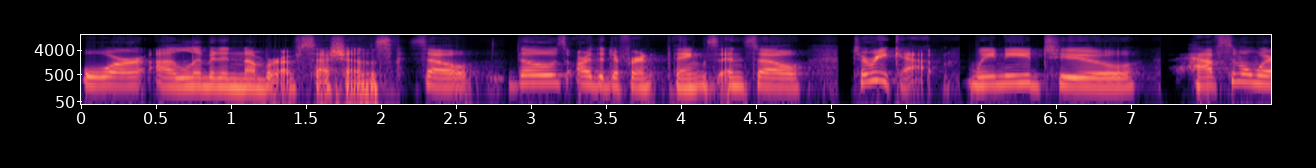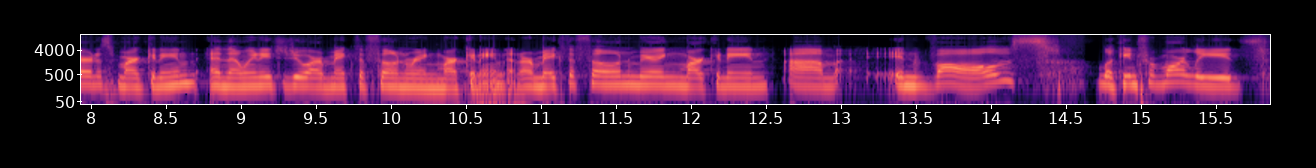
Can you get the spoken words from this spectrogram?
or a limited number of sessions. So those are the different things. And so to recap, we need to have some awareness marketing, and then we need to do our make the phone ring marketing. And our make the phone ring marketing um, involves looking for more leads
